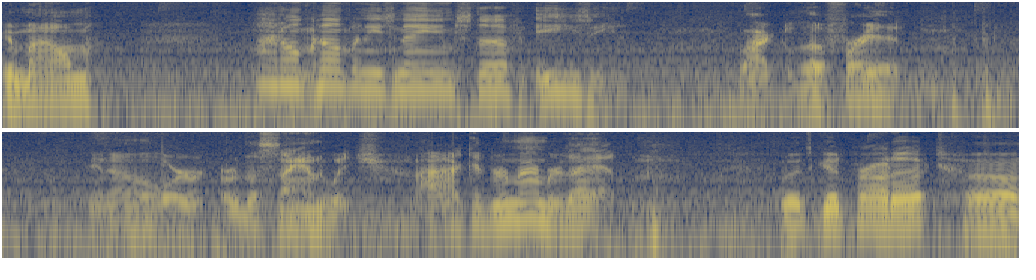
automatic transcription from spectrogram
Imoum why don't companies name stuff easy? Like the Fred, you know, or, or the sandwich. I could remember that. But it's good product. Uh,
